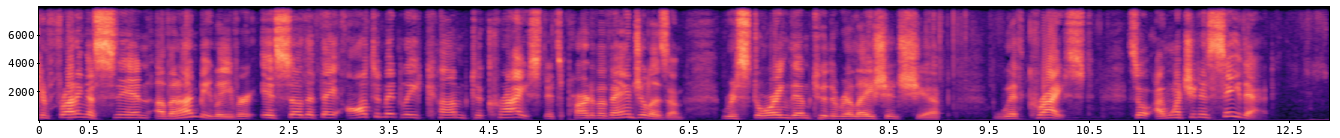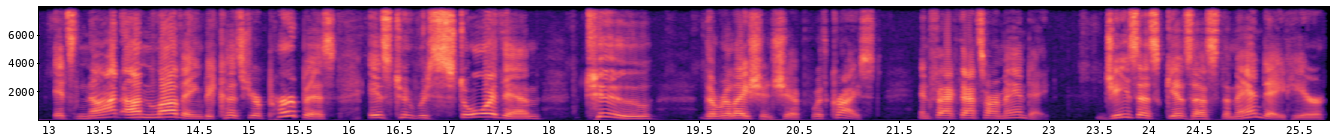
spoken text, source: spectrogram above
confronting a sin of an unbeliever is so that they ultimately come to Christ. It's part of evangelism, restoring them to the relationship with Christ. So I want you to see that. It's not unloving because your purpose is to restore them to the relationship with Christ. In fact, that's our mandate. Jesus gives us the mandate here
